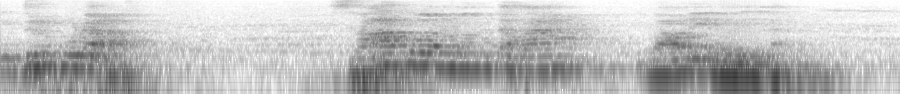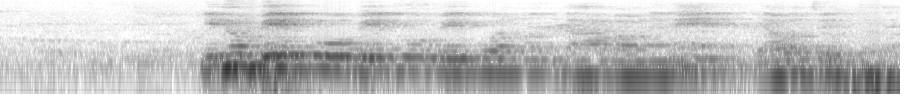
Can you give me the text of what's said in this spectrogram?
ಇದ್ರೂ ಕೂಡ ಸಾಕು ಅನ್ನುವಂತಹ ಭಾವನೆ ಇರೋದಿಲ್ಲ. ಇನ್ನು ಬೇಕು ಬೇಕು ಬೇಕು ಅನ್ನುವಂತಹ ಭಾವನೆ ಯಾವತ್ತೂ ಇರ್ತದೆ.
